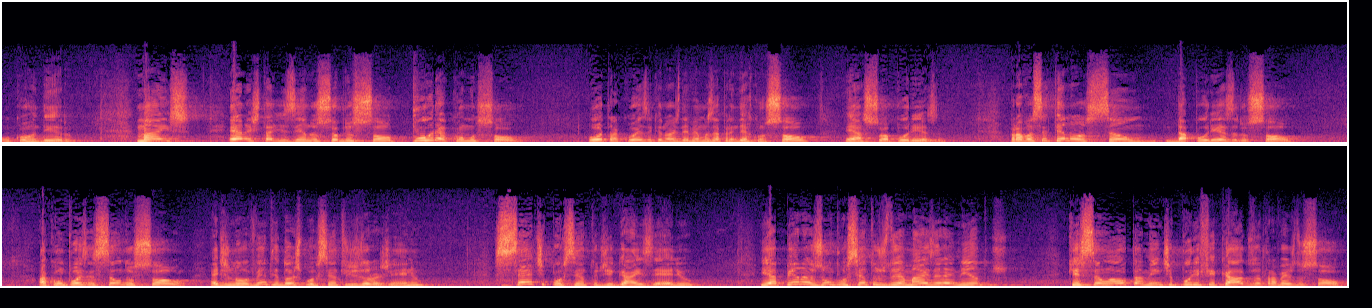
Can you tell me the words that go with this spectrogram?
o cordeiro. Mas ela está dizendo sobre o sol, pura como o sol. Outra coisa que nós devemos aprender com o sol é a sua pureza. Para você ter noção da pureza do Sol, a composição do Sol é de 92% de hidrogênio, 7% de gás hélio e apenas 1% dos demais elementos, que são altamente purificados através do Sol.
